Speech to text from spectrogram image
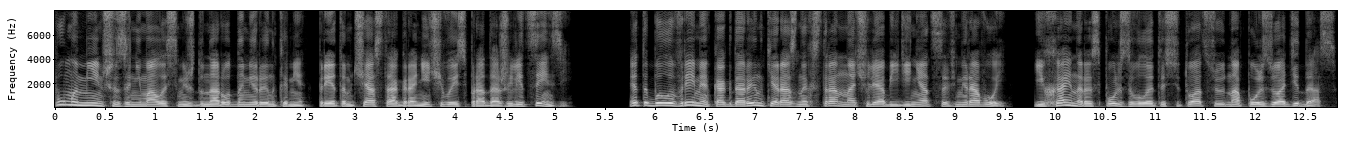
Puma меньше занималась международными рынками, при этом часто ограничиваясь продажей лицензий. Это было время, когда рынки разных стран начали объединяться в мировой, и Хайнер использовал эту ситуацию на пользу Adidas.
